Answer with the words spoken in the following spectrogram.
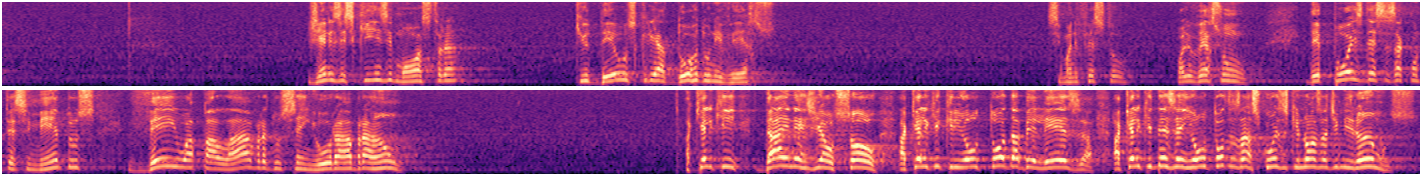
Gênesis 15 mostra que o Deus criador do universo se manifestou. Olha o verso 1. Depois desses acontecimentos, veio a palavra do Senhor a Abraão. Aquele que dá energia ao sol, aquele que criou toda a beleza, aquele que desenhou todas as coisas que nós admiramos.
